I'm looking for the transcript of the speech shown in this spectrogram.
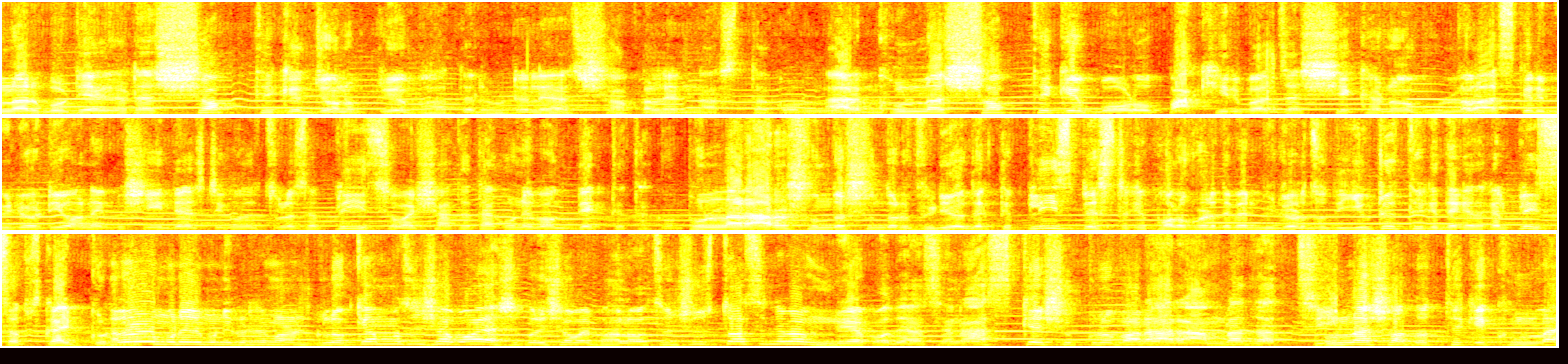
খুলনার বটিয়াঘাটার সব থেকে জনপ্রিয় ভাতের হোটেলে আজ সকালের নাস্তা করলাম। আর খুলনার সব থেকে বড় পাখির বাজার সেখানেও ঘুরলাম। তো আজকের ভিডিওটি অনেক বেশি ইন্টারেস্টিং হতে চলেছে। প্লিজ সবাই সাথে থাকুন এবং দেখতে থাকুন। খুলনার আরও সুন্দর সুন্দর ভিডিও দেখতে প্লিজ পেজটাকে ফলো করে দেবেন। ভিডিওটা যদি ইউটিউব থেকে দেখে থাকেন প্লিজ সাবস্ক্রাইব করুন। হ্যালো মনের মনিকটের মানুষগুলো কেমন আছেন সবাই? আশা করি সবাই ভালো আছেন সুস্থ আছেন এবং নিরাপদে আছেন। আজকে শুক্রবার আর আমরা যাচ্ছি খুলনা সদর থেকে খুলনা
